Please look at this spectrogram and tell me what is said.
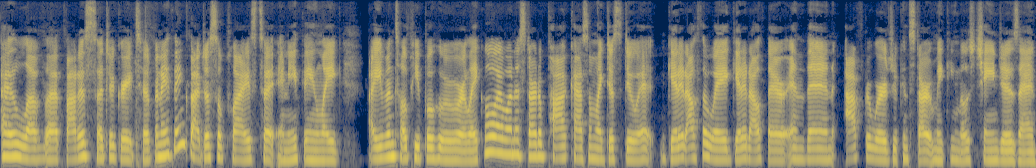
I love that. That is such a great tip. And I think that just applies to anything. Like, I even tell people who are like, oh, I want to start a podcast. I'm like, just do it, get it out the way, get it out there. And then afterwards, you can start making those changes and,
